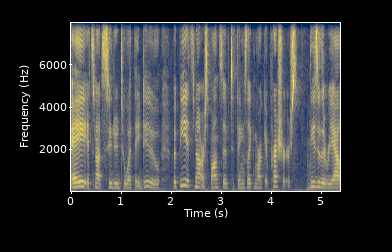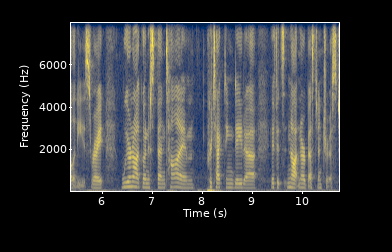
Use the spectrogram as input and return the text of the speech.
a, it's not suited to what they do, but B, it's not responsive to things like market pressures. Mm. These are the realities, right? We're not going to spend time protecting data if it's not in our best interest.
